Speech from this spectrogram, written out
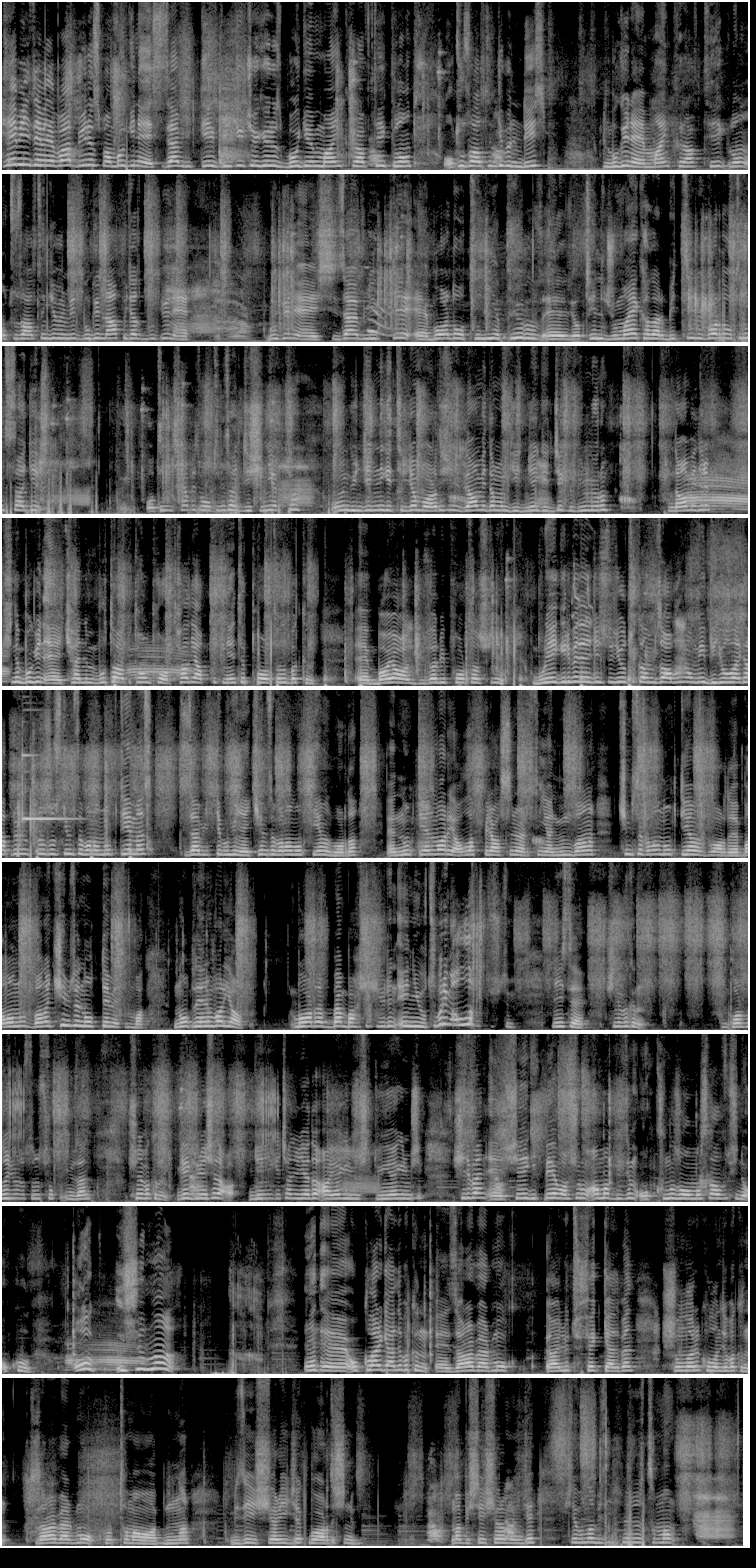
Hepinize merhaba ben Osman. Bugün e, sizlerle birlikte video çekiyoruz. Bugün Minecraft Take Blown 36. bölümdeyiz. Bugün e, Minecraft Take Blown 36. bölümdeyiz. Bugün ne yapacağız? Bugün e, Bugün sizlerle birlikte Bu arada oteli yapıyoruz. Oteli Cuma'ya kadar bitiririz. Bu arada otelin sadece Otelin için yapacağız? Otelin sadece işini yapacağım. Onun güncelini getireceğim bu arada. Şimdi devam ama niye gelecek mi bilmiyorum Devam edelim. Şimdi bugün e, kendim burada bir tane portal yaptık. Nether portalı bakın. E, bayağı güzel bir portal. Şimdi buraya girmeden önce siz YouTube kanalımıza abone olmayı, video like atmayı unutmuyorsunuz. Kimse bana noob diyemez. Sizler birlikte bugün e, kimse bana noob diyemez bu arada. E, noob diyen var ya Allah belasını versin yani bana kimse bana noob diyemez bu arada. Bana noob, bana kimse noob demesin bak. Noob diyenin var ya. Bu arada ben Bahçeşehir'in en iyi YouTuber'ıyım. Allah düştüm. Neyse. Şimdi bakın Portalı görüyorsunuz çok güzel. Şuna bakın ya güneşe de yeni geçen dünyada aya girmiş, dünyaya girmiştik. Şimdi ben e, şeye gitmeye başlıyorum ama bizim okumuz olması lazım şimdi okul. Ok, ışınla. Evet e, oklar geldi bakın e, zarar verme ok. Aylı tüfek geldi ben şunları kullanacağım bakın zarar verme oku tamam abi bunlar bize işe yarayacak bu arada şimdi Buna bir şey işe yaramayınca şimdi bunlar bize işe tamam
